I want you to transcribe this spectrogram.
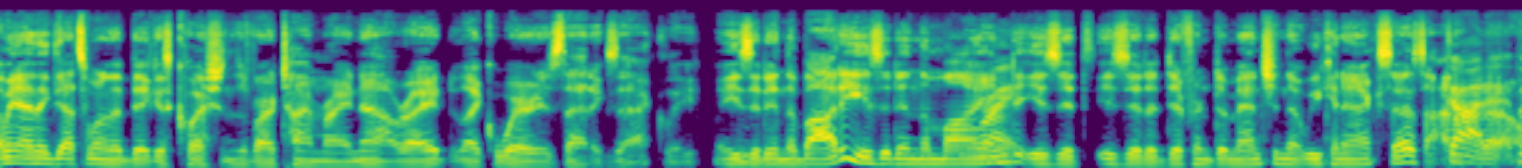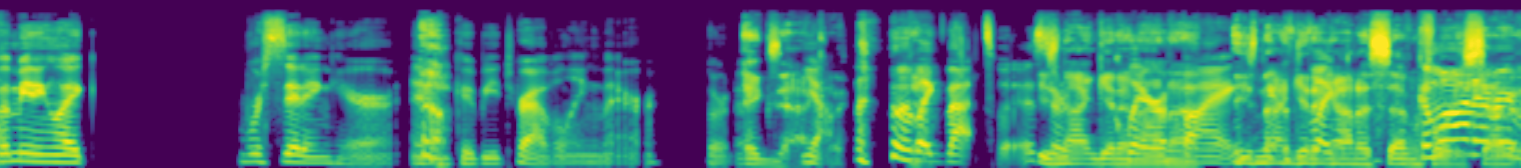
I mean i think that's one of the biggest questions of our time right now right like where is that exactly is mm-hmm. it in the body is it in the mind Right. is it is it a different dimension that we can access I Got it. But meaning like we're sitting here and Yeah. could be traveling there, sort of. exactly Yeah. like that's what it is. he's not getting clarifying. on a he's not getting like, on a Come on, 747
